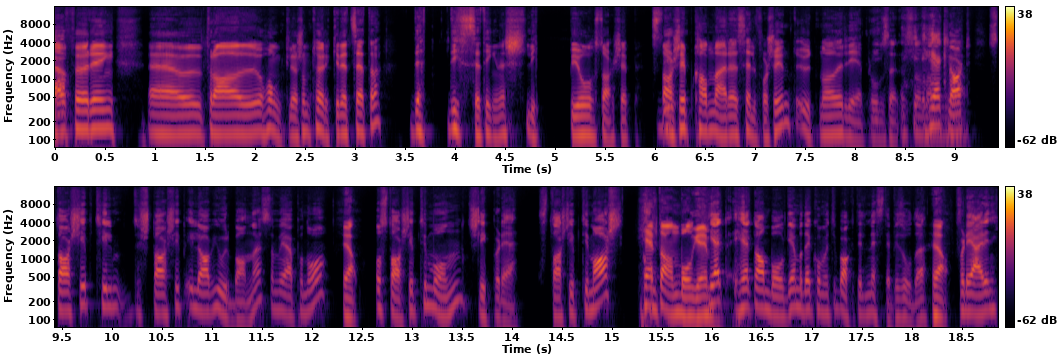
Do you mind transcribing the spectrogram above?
Ja. avføring, eh, fra håndklær som tørker, etc. Disse tingene slipper jo Starship. Starship kan være selvforsynt uten å reprodusere. Så Helt klart. Starship, til, Starship i lav jordbane, som vi er på nå, Ja. og Starship til månen slipper det. Starship til Mars Helt annen ballgame. Helt, helt annen ballgame, og det kommer vi tilbake til i neste episode. Ja. For det er en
